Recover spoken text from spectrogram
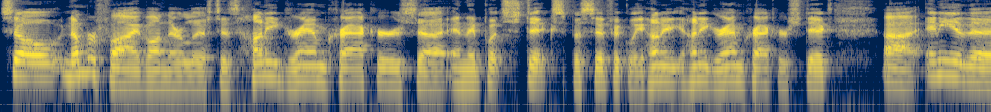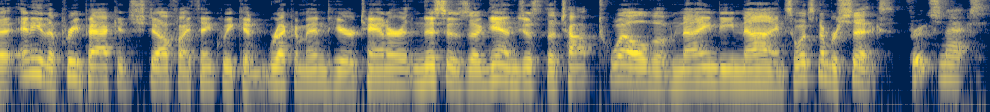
So number five on their list is honey graham crackers, uh, and they put sticks specifically honey honey graham cracker sticks. Uh, any of the any of the prepackaged stuff, I think we could recommend here, Tanner. And this is again just the top twelve of ninety nine. So what's number six? Fruit snacks.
